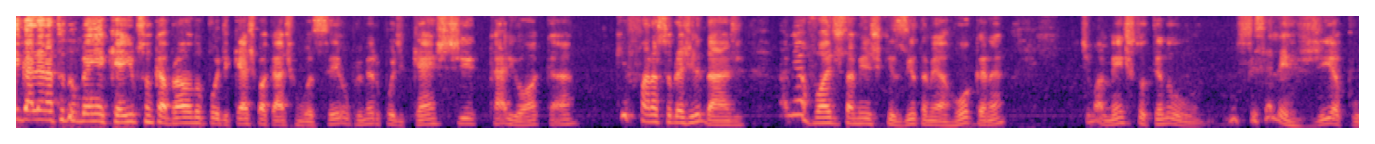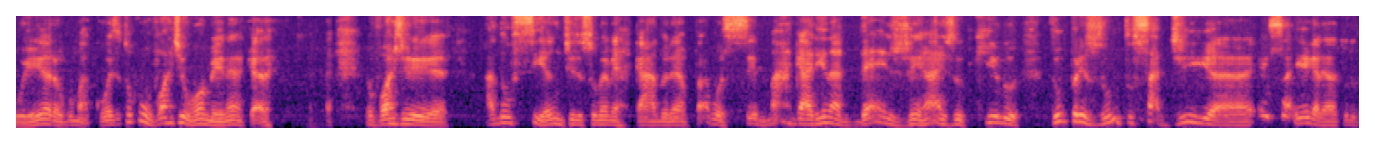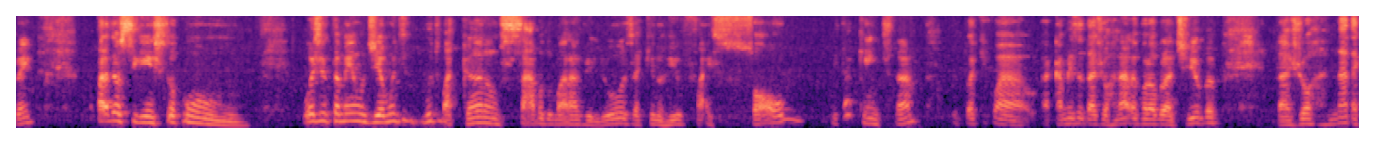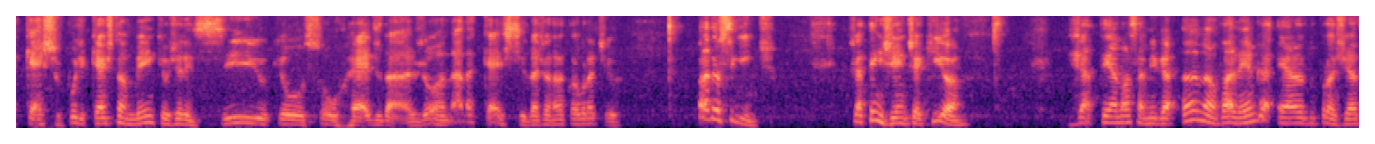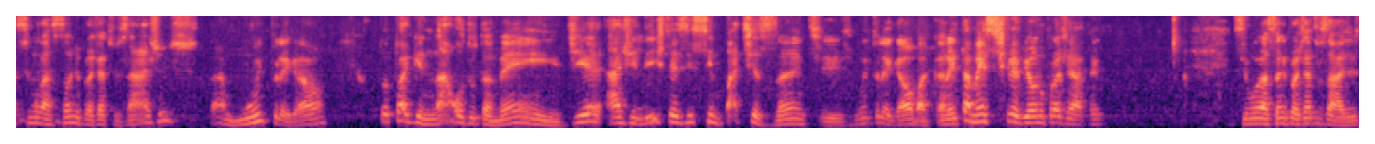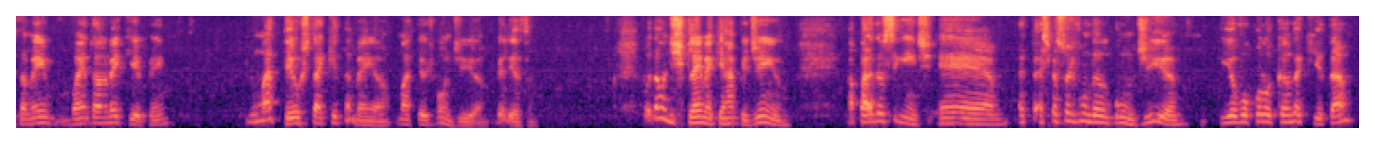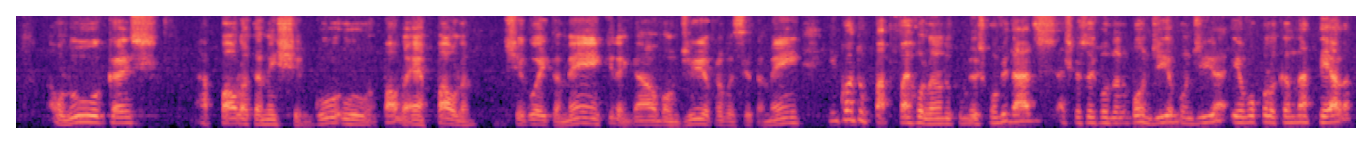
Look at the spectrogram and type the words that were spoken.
Aí, galera, tudo bem? Aqui é Y Cabral no podcast Pacate com você, o primeiro podcast carioca que fala sobre agilidade. A minha voz está meio esquisita, meio rouca, né? Ultimamente estou tendo, não sei se é alergia, poeira, alguma coisa. Estou com voz de homem, né, cara? voz de adulciante de supermercado, né? Para você, margarina 10 reais o quilo do presunto sadia. É isso aí, galera, tudo bem? A parada é o seguinte, estou com Hoje também é um dia muito, muito bacana, um sábado maravilhoso. Aqui no Rio faz sol e tá quente, tá? Eu tô aqui com a, a camisa da Jornada Colaborativa, da Jornada Cast, o podcast também que eu gerencio, que eu sou o head da Jornada Cast, da Jornada Colaborativa. Para é o seguinte, já tem gente aqui, ó. Já tem a nossa amiga Ana Valenga, ela é do projeto Simulação de Projetos Ágeis, tá? Muito legal. Doutor Agnaldo também, de agilistas e simpatizantes. Muito legal, bacana. Ele também se inscreveu no projeto, hein? Simulação de projetos ágeis. Ele também vai entrar numa equipe, hein? O Matheus está aqui também, ó. Matheus, bom dia. Beleza. Vou dar um disclaimer aqui rapidinho. A parada é o seguinte: é... as pessoas vão dando bom dia e eu vou colocando aqui, tá? O Lucas, a Paula também chegou. O Paula, é, Paula chegou aí também, que legal, bom dia para você também. Enquanto o papo vai rolando com meus convidados, as pessoas vão dando bom dia, bom dia, eu vou colocando na tela.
